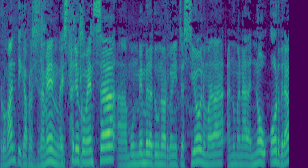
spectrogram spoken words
romàntica, precisament. La història comença amb un membre d'una organització anomenada, anomenada Nou Ordre,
